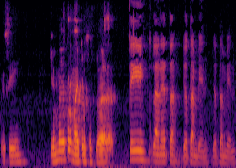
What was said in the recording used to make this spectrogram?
Pues sí. Yo me voy por Microsoft, la verdad. Sí, la neta, yo también, yo también.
